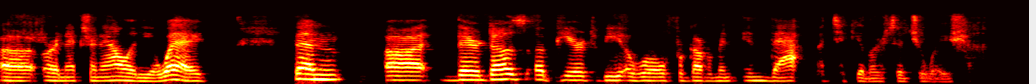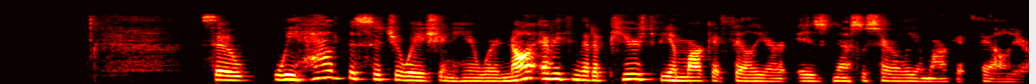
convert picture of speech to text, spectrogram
uh, or an externality away, then uh, there does appear to be a role for government in that particular situation. So we have the situation here where not everything that appears to be a market failure is necessarily a market failure.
